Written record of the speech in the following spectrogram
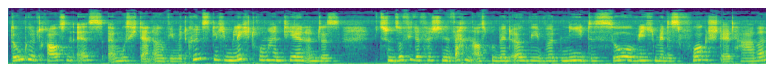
dunkel draußen ist, äh, muss ich dann irgendwie mit künstlichem Licht rumhantieren und das schon so viele verschiedene Sachen ausprobiert. Irgendwie wird nie das so, wie ich mir das vorgestellt habe.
